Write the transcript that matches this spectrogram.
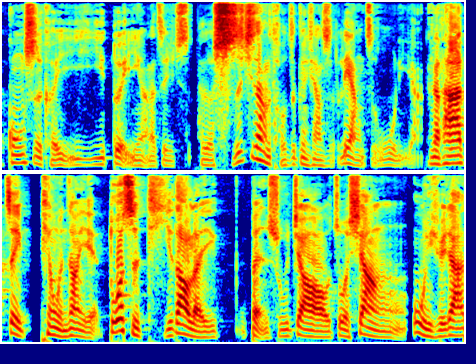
公式可以一一对应啊，那这一次。他说，实际上的投资更像是量子物理啊。那他这篇文章也多次提到了一本书，叫做《像物理学家》，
